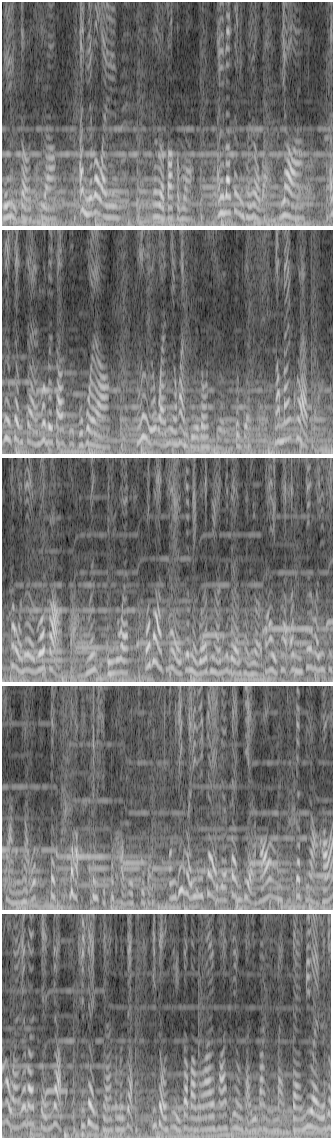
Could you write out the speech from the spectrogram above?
元宇宙？是啊。啊，你要不要玩那个宝可梦？啊，要不要跟你朋友玩？要啊。啊，这个算不算？会不会消失？不会啊，只是有玩你也换别的东西而已，对不对？然后 Minecraft。像我那个 Roblox 啊，我们比如 Roblox，他有一些美国的朋友、日本的朋友，他一块，哎，我们今天合力去抢银行，我这是不好，对不起，不好的示范。我们今天合力去盖一个饭店，好，要不要？好啊，好玩，要不要钱？要去赚钱啊？怎么赚？一种是你爸爸妈妈花信用卡去帮你买单，另外一个说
